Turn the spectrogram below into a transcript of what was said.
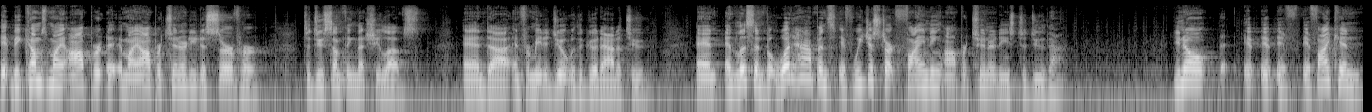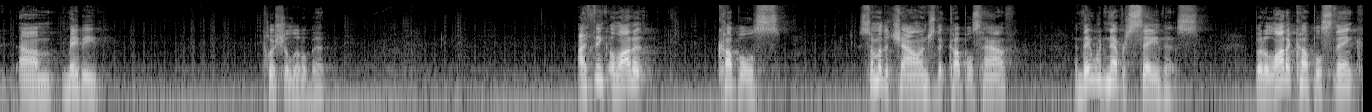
it becomes my, oppor- my opportunity to serve her, to do something that she loves, and, uh, and for me to do it with a good attitude. And, and listen, but what happens if we just start finding opportunities to do that? You know, if, if, if I can um, maybe push a little bit, I think a lot of couples, some of the challenge that couples have, and they would never say this, but a lot of couples think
